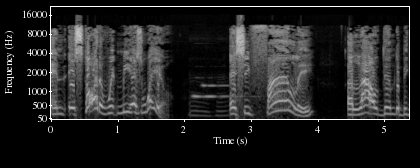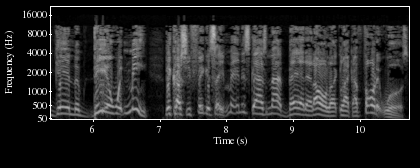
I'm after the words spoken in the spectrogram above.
and it started with me as well. Mm-hmm. And she finally allowed them to begin to deal with me because she figured, say, man, this guy's not bad at all, like like I thought it was.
